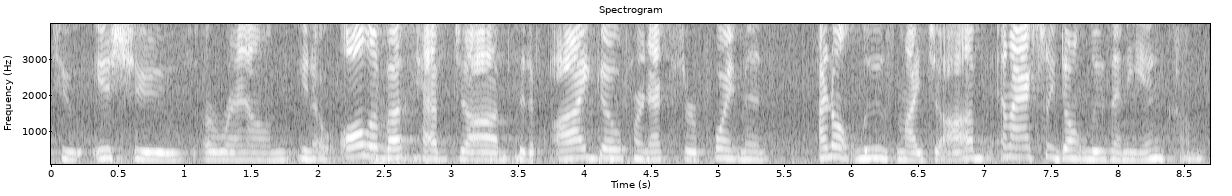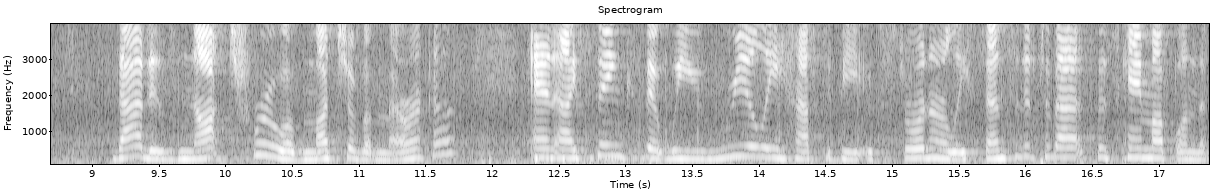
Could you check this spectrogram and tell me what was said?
to issues around, you know, all of us have jobs that if I go for an extra appointment, I don't lose my job and I actually don't lose any income. That is not true of much of America. And I think that we really have to be extraordinarily sensitive to that. This came up on the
